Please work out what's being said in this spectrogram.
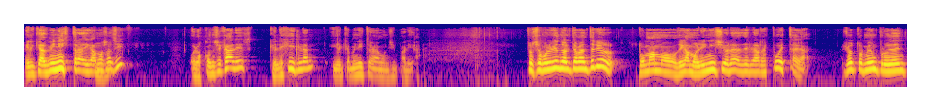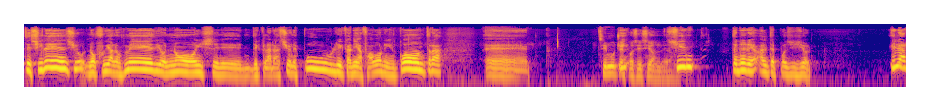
el que administra, digamos así, o los concejales que legislan y el que administra la municipalidad. Entonces, volviendo al tema anterior, tomamos, digamos, el inicio de la, respuesta era yo tomé un prudente silencio, no fui a los medios, no hice eh, declaraciones públicas, ni a favor ni en contra. eh, Sin mucha exposición, digamos. sin tener alta exposición. Y la,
